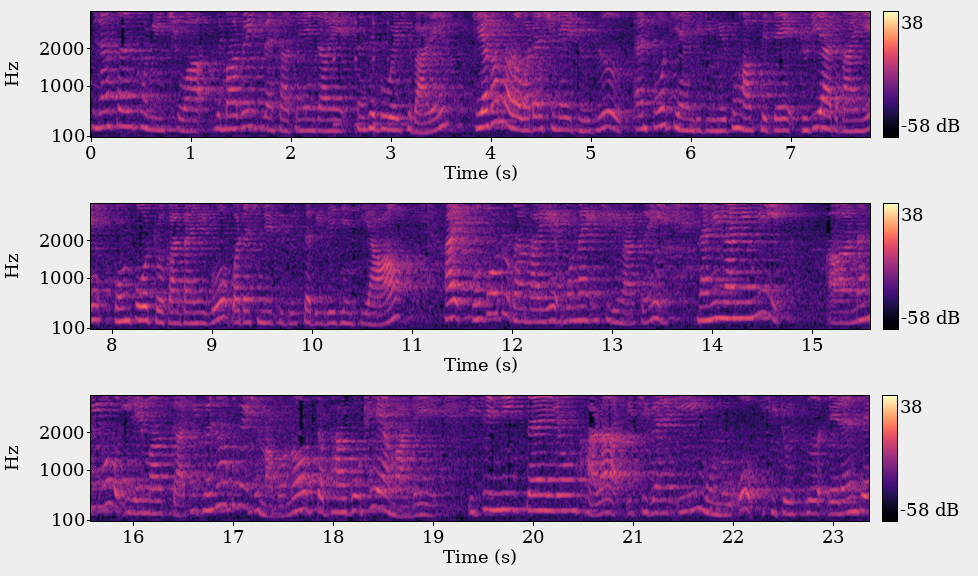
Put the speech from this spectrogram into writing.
မီလာဆန်ခွန်နီချီဝမြန်မာပြည်ဂျပန်စာတင်ကြောင်းရဲ့စင်စစ်ပွဲဖြစ်ပါတယ်။ဒီရက်ခါမှာတော့ဝါတာရှင်နဲ့အတူတူ N4GMBD မေကွန်းဟောင်းဖြစ်တဲ့ဒုတိယတစ်ပိုင်းရဲ့ဘွန်ပိုတိုကန်ပိုင်းလေးကိုဝါတာရှင်နဲ့အတူတူဆက်ပြီးလေ့ကျင့်ကြည့်အောင်။ဟိုက်ဘွန်ပိုတိုကန်ပိုင်းရဲ့မွန်နိုင်အခြေလေးမှာဆိုရင်နာနီနာနီနီအာနာနီဟိုအီရမတ်စ်ကဒီခွေးစားကုမိတ်ထဲမှာပေါ့နော်တဘာကိုထည့်ရမှာလေအီချီနီဆန်ယွန်ခါရာအီချီဘန်အီမိုနိုအိုဟီတိုဆူအရန်ဒဲ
